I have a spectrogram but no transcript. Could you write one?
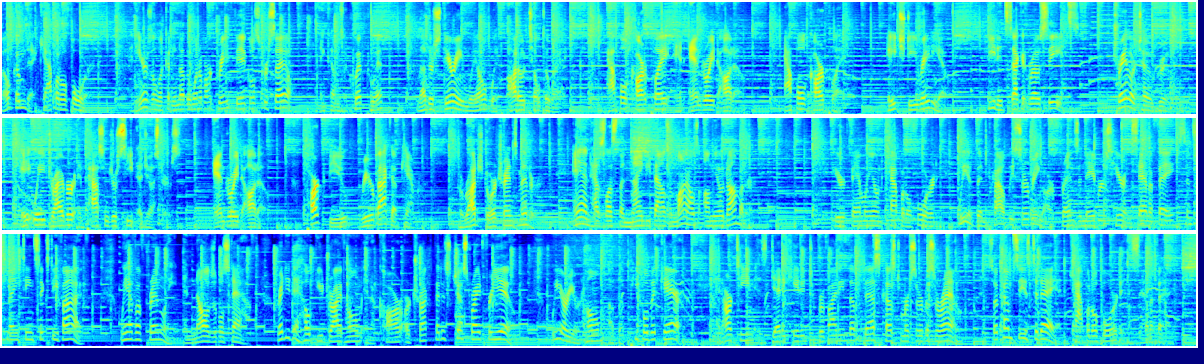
Welcome to Capitol Ford. And here's a look at another one of our great vehicles for sale. And comes equipped with leather steering wheel with auto tilt-away, Apple CarPlay and Android Auto, Apple CarPlay, HD radio, heated second row seats, trailer tow group, 8-way driver and passenger seat adjusters, Android Auto, Park View rear backup camera, garage door transmitter, and has less than 90,000 miles on the odometer. Here at family owned Capitol Ford, we have been proudly serving our friends and neighbors here in Santa Fe since 1965. We have a friendly and knowledgeable staff ready to help you drive home in a car or truck that is just right for you. We are your home of the people that care, and our team is dedicated to providing the best customer service around. So come see us today at Capitol Ford in Santa Fe.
